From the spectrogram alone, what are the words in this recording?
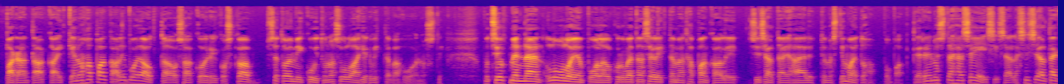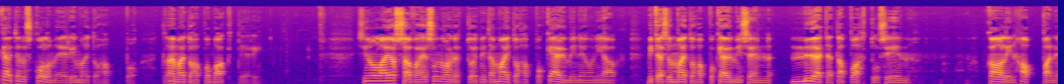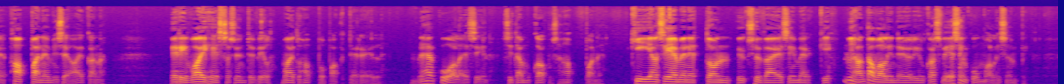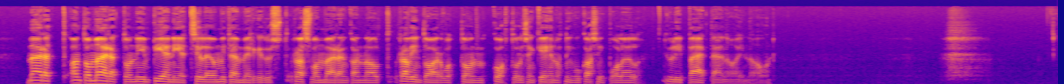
parantaa kaikkea. No hapankaali voi auttaa osaa koiri, koska se toimii kuituna sulaa hirvittävän huonosti. Mutta siltä mennään luulojen puolella, kun ruvetaan selittämään, että hapankaali sisältää ihan älyttömästi maitohappobakteereja. No sitähän se ei sisällä. Se sisältää käytännössä kolme eri maitohappoa, tai maitohappobakteeria. Siinä ollaan jossain vaiheessa unohdettu, että mitä maitohappokäyminen on ja mitä sen maitohappokäymisen myötä tapahtuu siinä kaalin happane, happanemisen aikana eri vaiheissa syntyvillä maitohappobakteereille. Nehän kuolee siinä sitä mukaan, kun se happanee. Kiian siemenet on yksi hyvä esimerkki. Ihan tavallinen öljykasvi ei sen kummallisempi. Määrät, antomäärät on niin pieni, että sillä ei ole mitään merkitystä rasvan määrän kannalta. Ravintoarvot on kohtuullisen kehnot, niin kuin kasvipuolella ylipäätään aina on.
